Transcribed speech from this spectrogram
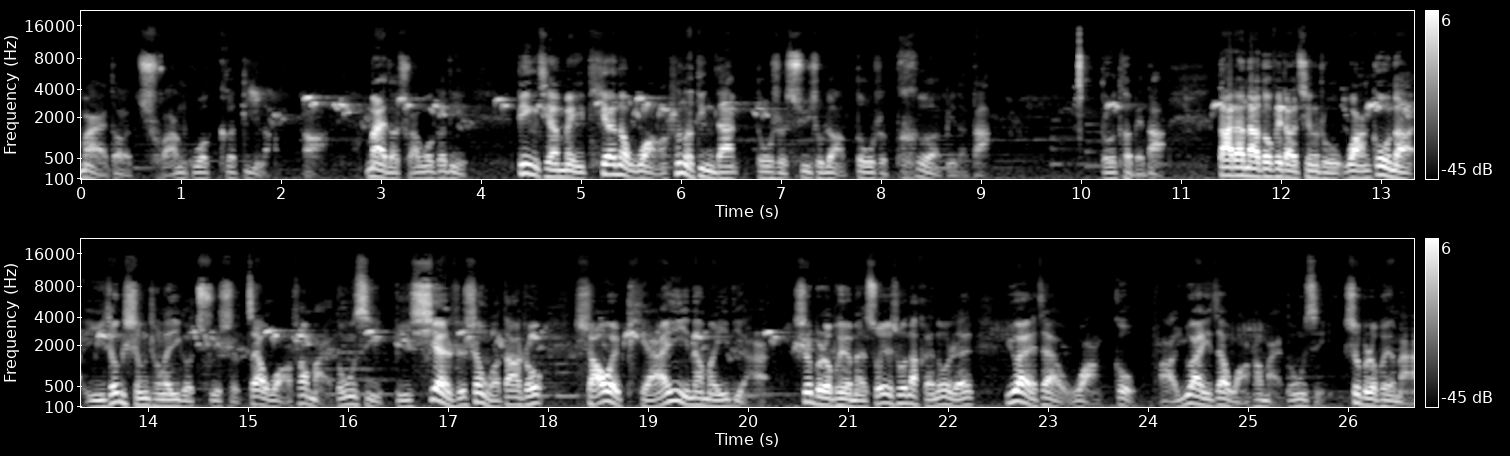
卖到了全国各地了啊，卖到全国各地，并且每天的网上的订单都是需求量都是特别的大，都是特别大。大家呢都非常清楚，网购呢已经形成了一个趋势，在网上买东西比现实生活当中稍微便宜那么一点儿。是不是朋友们？所以说呢，很多人愿意在网购啊，愿意在网上买东西，是不是朋友们？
